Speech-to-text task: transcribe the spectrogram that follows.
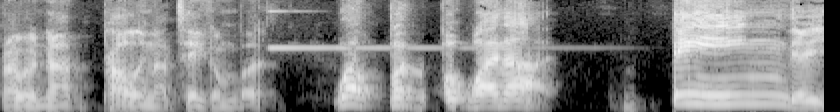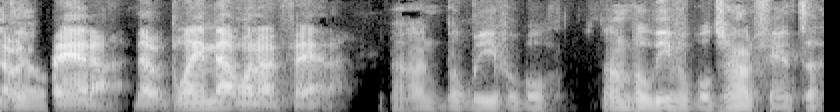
I would not probably not take them, but well, but uh, but why not? Bing! There you that go. Fanta. That blame that one on Fanta. Unbelievable, unbelievable, John Fanta.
